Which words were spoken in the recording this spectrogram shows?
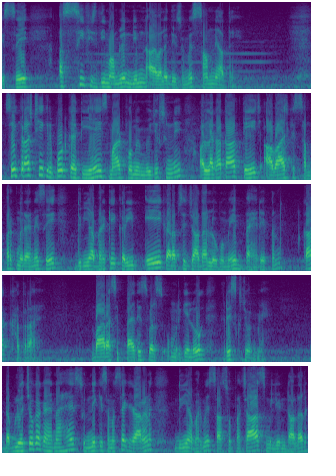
इससे 80 फ़ीसदी मामले निम्न आय वाले देशों में सामने आते हैं। संयुक्त राष्ट्र की एक रिपोर्ट कहती है, स्मार्टफ़ोन में म्यूज़िक सुनने और लगातार तेज आवाज़ के संपर्क में रहने से दुनिया भर के करीब एक अरब से ज़्यादा लोगों में बहरेपन का खतरा है। 12 से 35 वर्ष उम्र के लोग रिस्क जोन में हैं। डब्ल्यूएचओ का कहना है, सुनने की समस्या के कारण दुनिया भर में 750 मिलियन डॉलर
